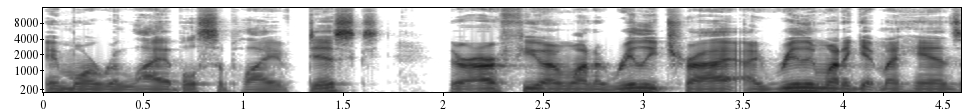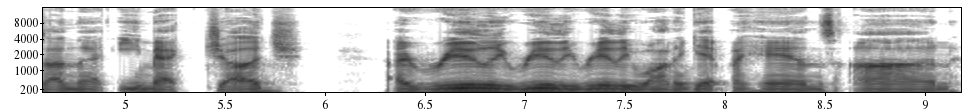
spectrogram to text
a more reliable supply of discs. There are a few I want to really try. I really want to get my hands on that EMAC Judge. I really, really, really want to get my hands on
